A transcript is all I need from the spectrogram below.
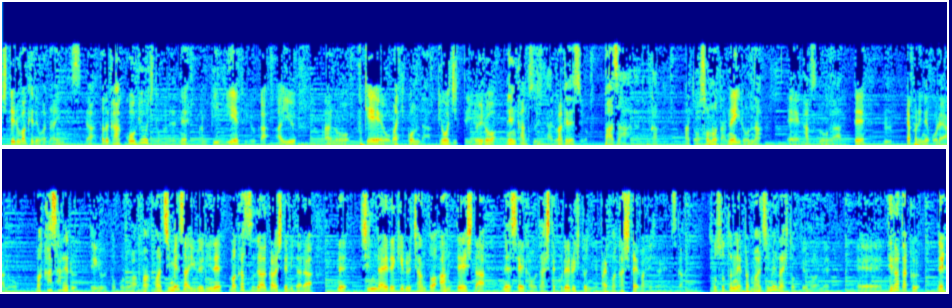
してるわけではないんですが、ただ学校行事とかでね、あの PTA というか、ああいう、あの、不経営を巻き込んだ行事っていろいろ年間通じてあるわけですよ。バザーだとか、あとその他ね、いろんな、えー、活動があって、うん。やっぱりね、これあの、任されるっていうところは、まあ、真面目さゆえにね、任す側からしてみたら、ね、信頼できる、ちゃんと安定した、ね、成果を出してくれる人にやっぱり任したいわけじゃないですか。そうするとね、やっぱり真面目な人っていうのはね、えー、手堅くね、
